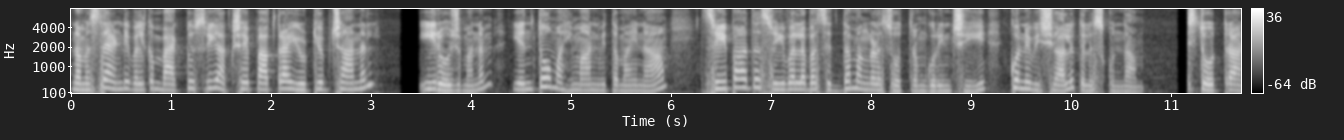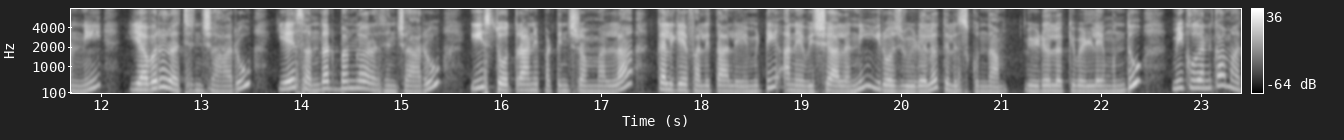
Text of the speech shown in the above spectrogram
నమస్తే అండి welcome back to Shri Akshay Patra YouTube channel. ఈరోజు మనం ఎంతో మహిమాన్వితమైన శ్రీపాద శ్రీవల్లభ సిద్ధమంగళ స్తోత్రం గురించి కొన్ని విషయాలు తెలుసుకుందాం. ఈ స్తోత్రాన్ని ఎవరు రచించారు? ఏ సందర్భంలో రచించారు? ఈ స్తోత్రాన్ని పఠించడం వల్ల కలిగే ఫలితాలు ఏమిటి అనే విషయాలన్నీ ఈరోజు వీడియోలో తెలుసుకుందాం. వీడియోలోకి వెళ్ళే ముందు మీకు కనుక మా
